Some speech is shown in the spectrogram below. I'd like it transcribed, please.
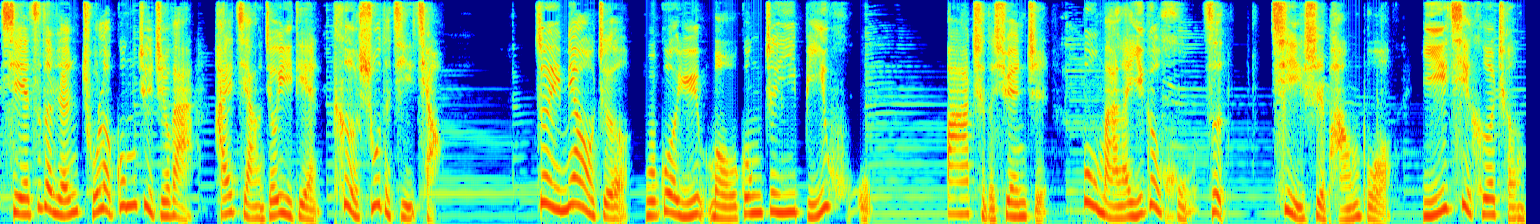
写字的人除了工具之外，还讲究一点特殊的技巧。最妙者无过于某工之一笔虎，八尺的宣纸布满了一个虎字，气势磅礴，一气呵成。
